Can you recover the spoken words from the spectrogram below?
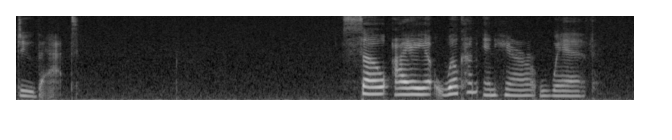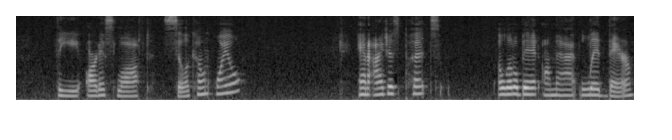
do that. So I will come in here with the Artist Loft silicone oil. And I just put a little bit on that lid there.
